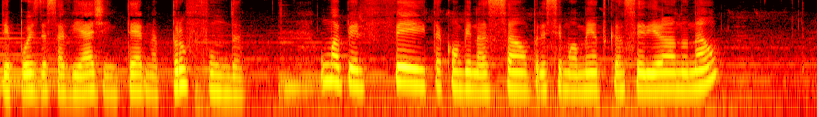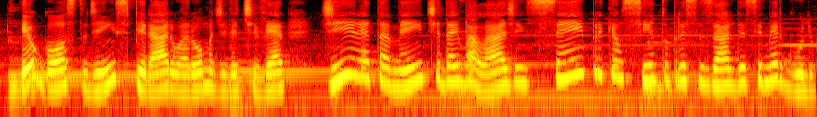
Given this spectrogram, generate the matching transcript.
depois dessa viagem interna profunda. Uma perfeita combinação para esse momento canceriano, não? Eu gosto de inspirar o aroma de vetiver diretamente da embalagem sempre que eu sinto precisar desse mergulho.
